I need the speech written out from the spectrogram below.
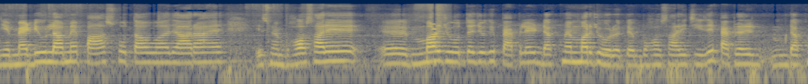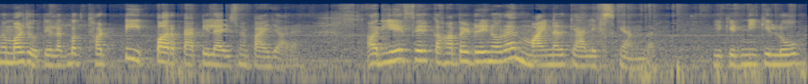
ये मेड्यूला में पास होता हुआ जा रहा है। इसमें बहुत सारे मर्ज होते हैं जो कि पैपिलरी डक में मर्ज हो रहे थे बहुत सारी चीज़ें पैपिलरी डक में मर्ज होती है। लगभग थर्टी पर पैपिला इसमें पाए जा रहे हैं। और ये फिर कहाँ पे ड्रेन हो रहा है? माइनर कैलिक्स के अंदर। ये किडनी की लोब।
